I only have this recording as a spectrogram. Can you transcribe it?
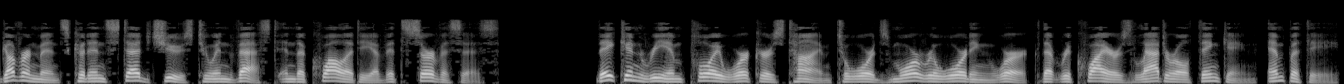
governments could instead choose to invest in the quality of its services. They can re-employ workers' time towards more rewarding work that requires lateral thinking, empathy,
